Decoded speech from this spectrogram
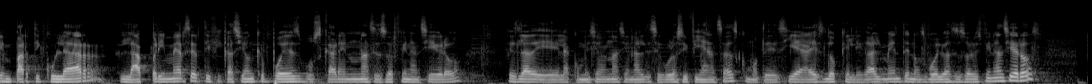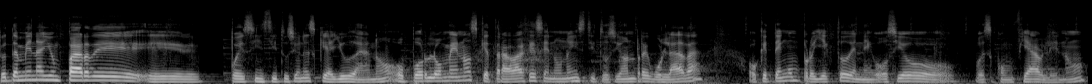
En particular, la primer certificación que puedes buscar en un asesor financiero es la de la Comisión Nacional de Seguros y Fianzas. Como te decía, es lo que legalmente nos vuelve asesores financieros. Pero también hay un par de eh, pues, instituciones que ayudan, ¿no? O por lo menos que trabajes en una institución regulada o que tenga un proyecto de negocio pues confiable, ¿no?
